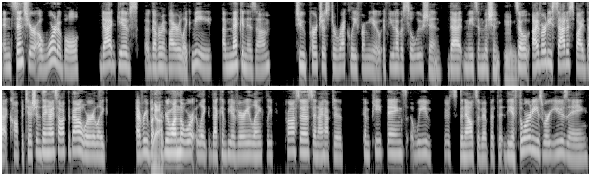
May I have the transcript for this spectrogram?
And since you're awardable, that gives a government buyer like me a mechanism to purchase directly from you if you have a solution that meets a mission. Mm. So I've already satisfied that competition thing I talked about where like everybody yeah. everyone the world like that can be a very lengthy process and I have to compete things. We've there's an ounce of it, but the, the authorities we're using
